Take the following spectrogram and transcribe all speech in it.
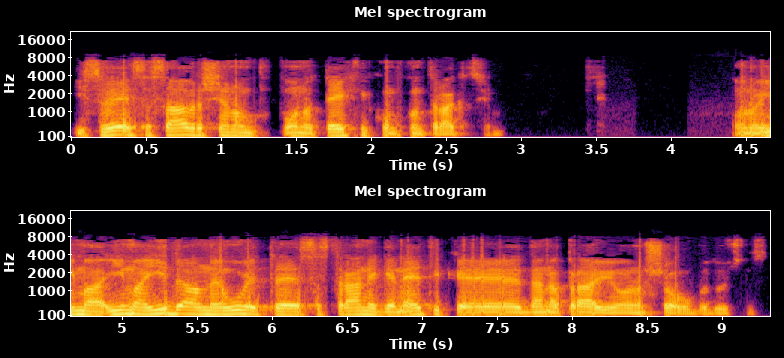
I sve je sa savršenom ono, tehnikom, kontrakcijom. Ono, ima, ima idealne uvjete sa strane genetike da napravi ono show u budućnosti.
